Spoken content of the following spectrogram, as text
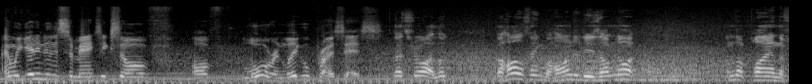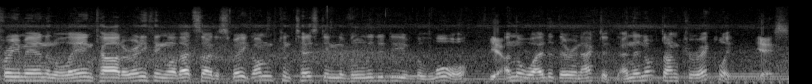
And we get into the semantics of of law and legal process. that's right. Look, the whole thing behind it is I'm not. I'm not playing the free man and the land card or anything like that, so to speak. I'm contesting the validity of the law Yeah. and the way that they're enacted, and they're not done correctly. Yes.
